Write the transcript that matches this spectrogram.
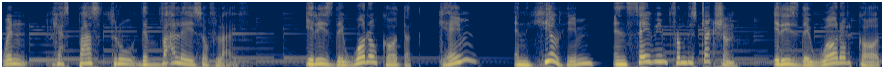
When he has passed through the valleys of life, it is the word of God that came and healed him and saved him from destruction. It is the word of God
